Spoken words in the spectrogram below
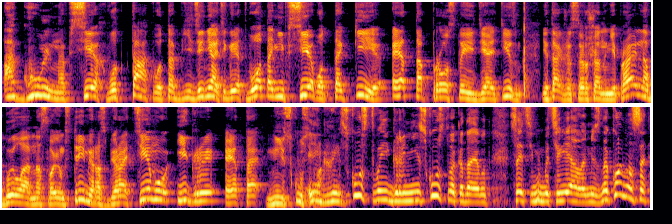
огульно всех вот так вот объединять и говорят, вот они все вот такие. Это просто идиотизм. И также совершенно неправильно было на своем стриме разбирать тему игры это не искусство. Игры искусство, игры не искусство. Когда я вот с этими материалами знакомился,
